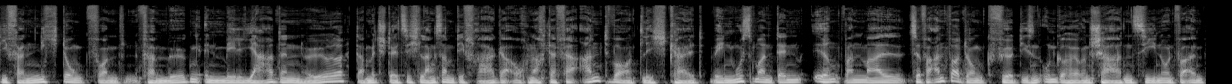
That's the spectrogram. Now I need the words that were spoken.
die Vernichtung von Vermögen in Milliardenhöhe. Damit stellt sich langsam die Frage auch nach der Verantwortlichkeit. Wen muss man denn irgendwann mal zur Verantwortung für diesen ungeheuren Schaden ziehen? Und vor allem,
